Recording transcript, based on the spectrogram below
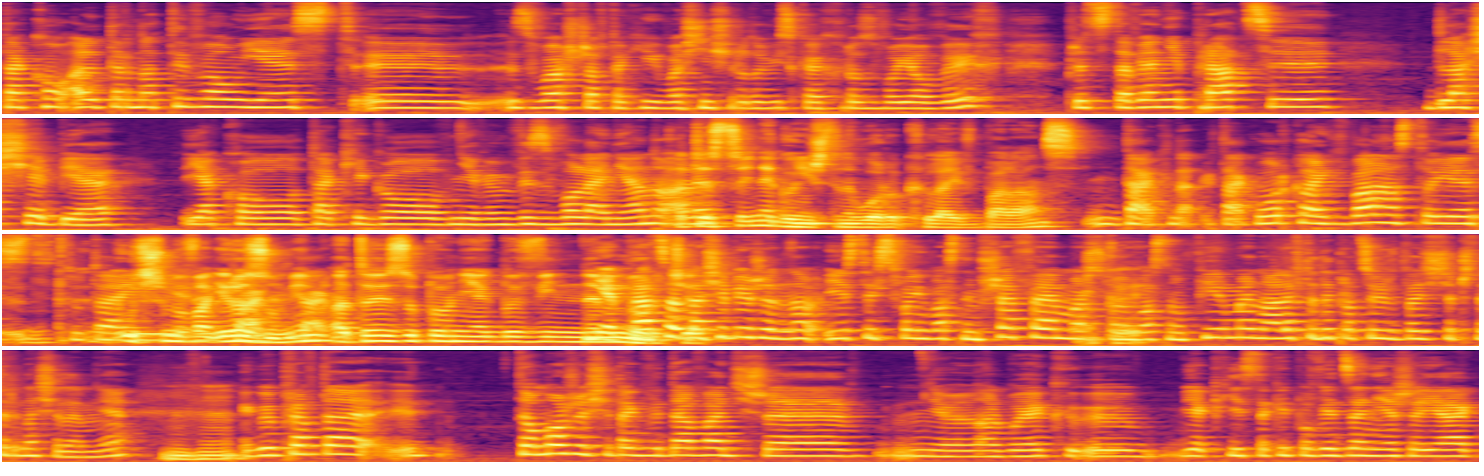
taką alternatywą jest, y, zwłaszcza w takich właśnie środowiskach rozwojowych, przedstawianie pracy dla siebie jako takiego, nie wiem, wyzwolenia, no A ale to jest co innego niż ten work-life balance. tak, tak, work-life balance to jest tutaj... Utrzymywanie, tak, rozumiem, tak. a to jest zupełnie jakby w innym Nie, praca nurcie. dla siebie, że no, jesteś swoim własnym szefem, masz swoją Okej. własną firmę, no ale wtedy pracujesz 24 na 7, nie? Mhm. Jakby prawda, y, to może się tak wydawać, że nie wiem, albo jak, y, jak jest takie powiedzenie, że jak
